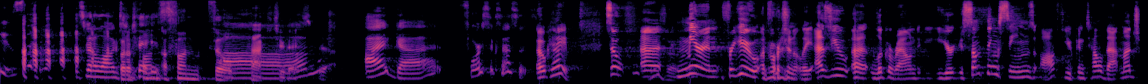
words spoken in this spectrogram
days. It's been a long But two a fun, days. a fun filled, packed two days. Um, I got four successes. Okay. So, uh, Mirren, for you, unfortunately, as you uh, look around, you're, something seems off. You can tell that much,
